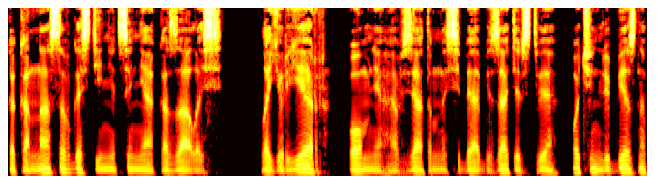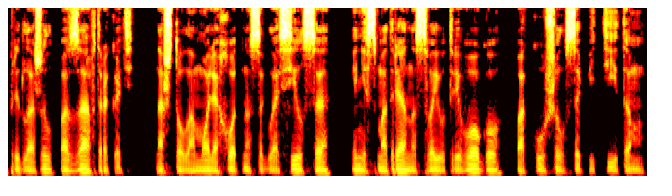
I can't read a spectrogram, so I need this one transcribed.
Коканаса в гостинице не оказалось. Ла-Юрьер, помня о взятом на себя обязательстве, очень любезно предложил позавтракать, на что Ламоль охотно согласился и, несмотря на свою тревогу, покушал с аппетитом.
